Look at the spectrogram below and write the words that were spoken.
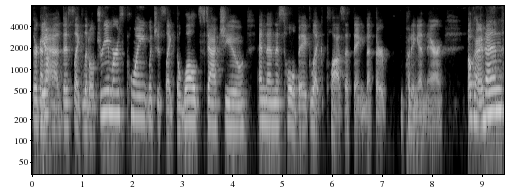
They're going to Yep. add this like little Dreamers Point, which is like the Walt statue, and then this whole big like plaza thing that they're putting in there. Okay. Then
